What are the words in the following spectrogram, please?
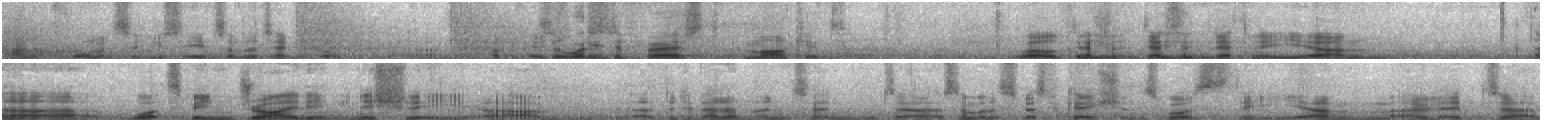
kind of performance that you see in some of the technical um, publications. So what is the first market? Well, defi- defi- it- definitely um, uh, what's been driving initially um, uh, the development and uh, some of the specifications was the um, OLED um,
